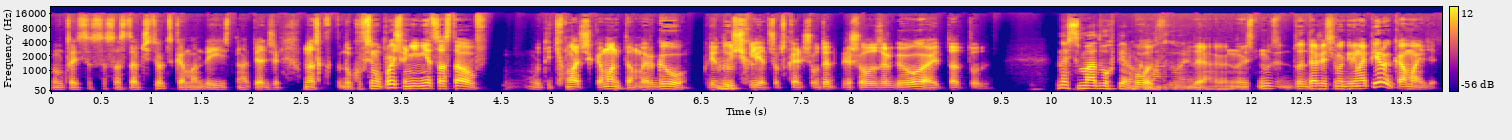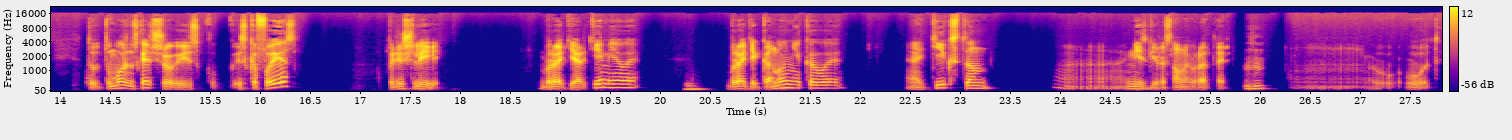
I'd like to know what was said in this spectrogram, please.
ну, кстати, состав четвертой команды есть, но опять же, у нас, ну, ко всему прочему, нет составов вот этих младших команд, там, РГО предыдущих mm-hmm. лет, чтобы сказать, что вот это пришел из РГО, а это оттуда. Ну, если мы о двух первых вот, командах говорим. Да. Ну, ну, даже если мы говорим о первой команде, то, то можно сказать, что из, из КФС пришли братья Артемьевы, братья Канониковы, э, Тикстон, э, Мизгер основной вратарь. Угу. Вот.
